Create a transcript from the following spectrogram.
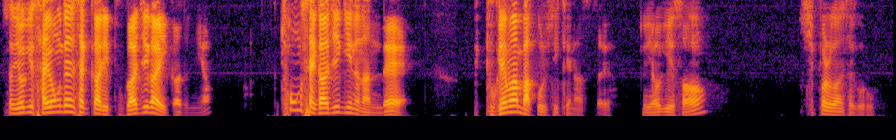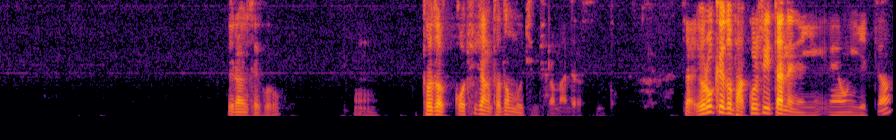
그래서 여기 사용된 색깔이 두 가지가 있거든요. 총 세 가지기는 한데 두 개만 바꿀 수 있게 놨어요. 여기서 시뻘건색으로 이런 색으로 어, 더덕 고추장 더덕 무침처럼 만들었습니다. 자, 이렇게도 바꿀 수 있다는 내용- 내용이겠죠?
